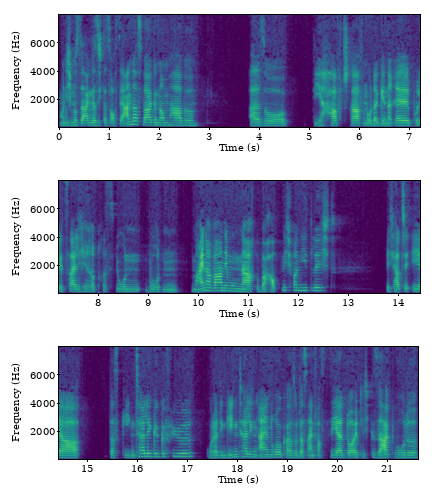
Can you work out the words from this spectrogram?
und ich muss sagen, dass ich das auch sehr anders wahrgenommen habe. Also die Haftstrafen oder generell polizeiliche Repressionen wurden meiner Wahrnehmung nach überhaupt nicht verniedlicht. Ich hatte eher das gegenteilige Gefühl oder den gegenteiligen Eindruck, also dass einfach sehr deutlich gesagt wurde,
